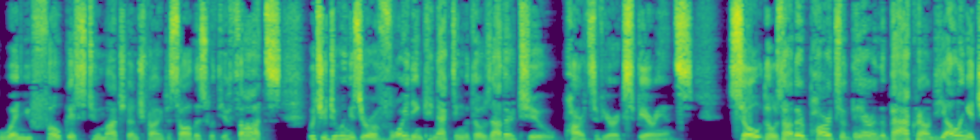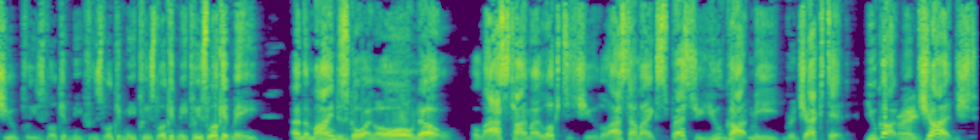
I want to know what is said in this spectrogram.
when you focus too much on trying to solve this with your thoughts, what you're doing is you're avoiding connecting with those other two parts of your experience. So those other parts are there in the background yelling at you, please look at me, please look at me, please look at me, please look at me. And the mind is going, oh no, the last time I looked at you, the last time I expressed you, you got me rejected. You got right. me judged.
